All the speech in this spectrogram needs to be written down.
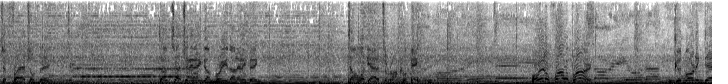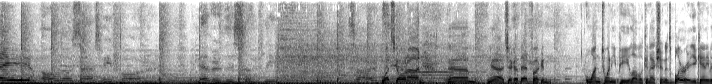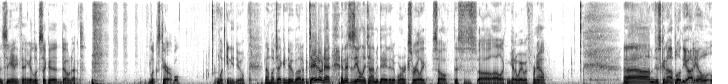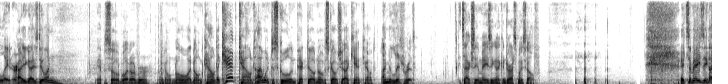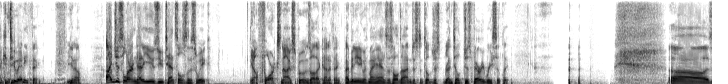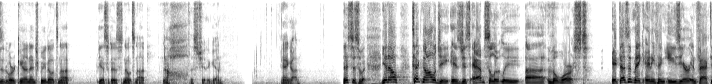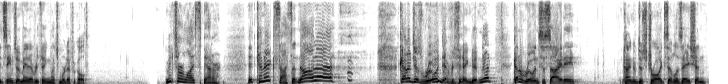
such a fragile thing. Don't touch anything, don't breathe on anything. Don't look at it the wrong way. or it'll fall apart. Good morning, day. All those times before, whenever this unclean. What's going on? Um, yeah, check out that fucking 120p level connection. It's blurry. You can't even see anything. It looks like a donut. looks terrible. What can you do? Not much I can do about it. Potato net, and this is the only time of day that it works, really. So this is uh, all I can get away with for now. Uh, I'm just gonna upload the audio later. How you guys doing? Episode whatever. I don't know. I don't count. I can't count. I went to school in Pictou, Nova Scotia. I can't count. I'm illiterate. It's actually amazing I can dress myself. it's amazing I can do anything. You know, I just learned how to use utensils this week. You know, forks, knives, spoons, all that kind of thing. I've been eating with my hands this whole time, just until just until just very recently. oh, is it working on HP? No, it's not. Yes, it is. No, it's not. Oh, this shit again. Hang on. This is you know. Technology is just absolutely uh, the worst. It doesn't make anything easier. In fact, it seems to have made everything much more difficult. makes our lives better. It connects us, and no, no. kind of just ruined everything, didn't it? Kind of ruined society. Kind of destroyed civilization.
